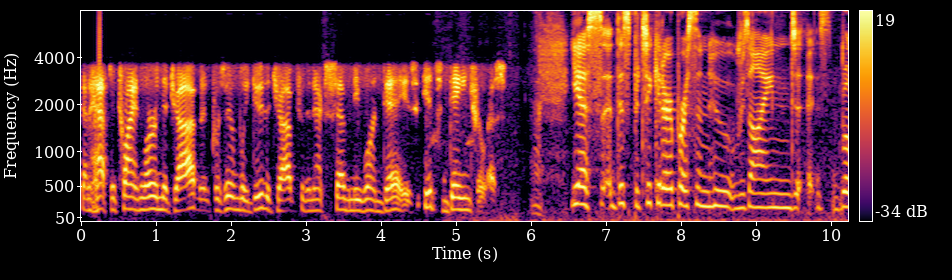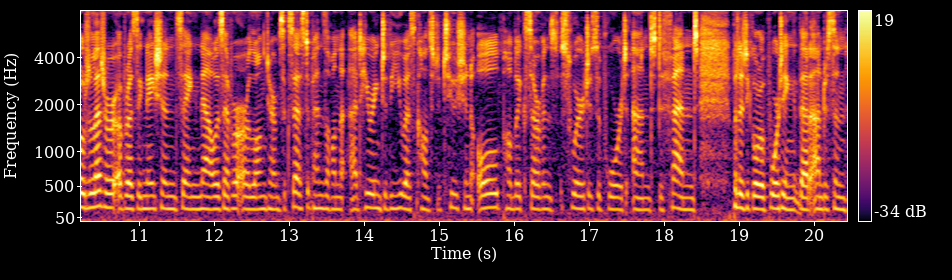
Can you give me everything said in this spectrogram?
going to have to try and learn the job and presumably do the job for the next 71 days. It's dangerous. Yes, this particular person who resigned wrote a letter of resignation saying, Now, as ever, our long term success depends on adhering to the US Constitution. All public servants swear to support and defend. Politico reporting that Anderson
